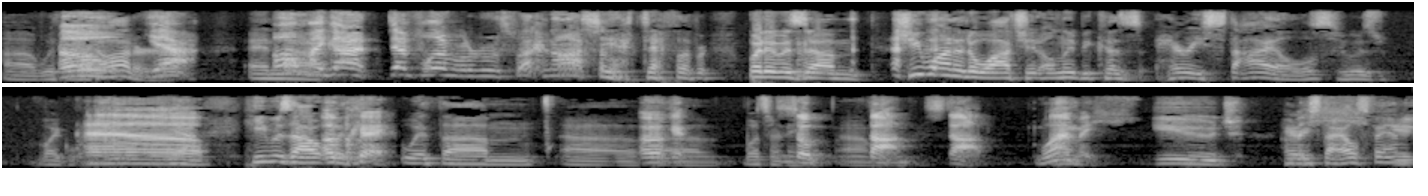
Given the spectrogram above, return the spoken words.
uh, with my Oh daughter. yeah. And, Oh uh, my God, Def Leppard was fucking awesome. Yeah, Def Leppard. But it was um, she wanted to watch it only because Harry Styles, who was like, yeah, he was out with Okay. with um, uh, Okay. uh, what's her name? So Um, stop, stop. what? I'm a huge Harry a Styles fan?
